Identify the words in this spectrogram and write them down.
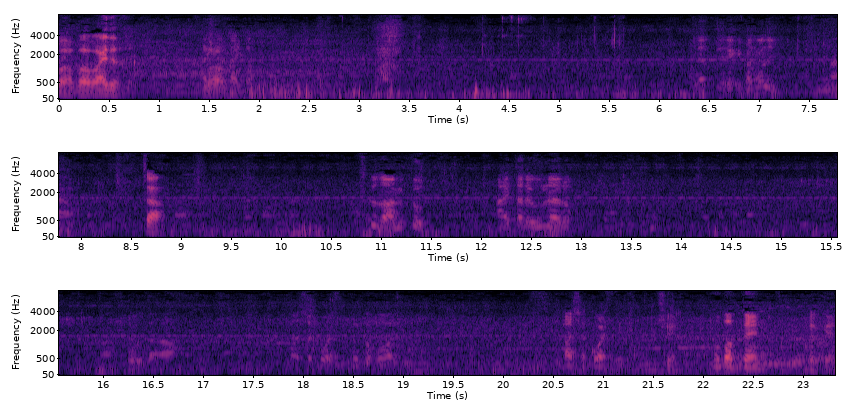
বাহ বাহ বাইতেছে বাহ। এটা এটা কি বাঙালি? না। চা Scusa, amico, hai tare un euro? Scusa, lascia questo per favore. Lascia questo. sì Non va bene. perché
